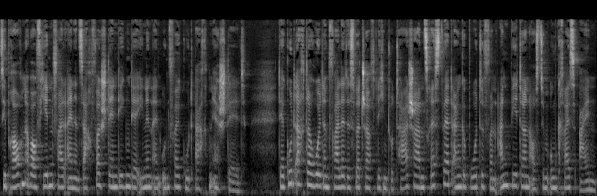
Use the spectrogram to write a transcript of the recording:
Sie brauchen aber auf jeden Fall einen Sachverständigen, der Ihnen ein Unfallgutachten erstellt. Der Gutachter holt im Falle des wirtschaftlichen Totalschadens Restwertangebote von Anbietern aus dem Umkreis ein.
